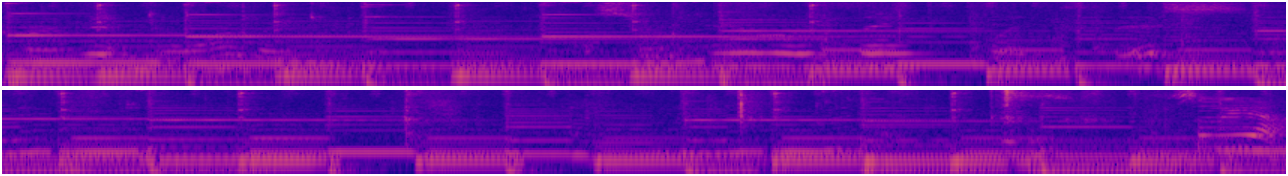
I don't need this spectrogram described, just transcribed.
curve it more like a circular thing, like this. So yeah,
